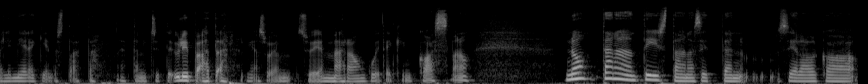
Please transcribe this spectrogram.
Eli mielenkiintoista, että, että nyt sitten ylipäätään liian syöjen määrä on kuitenkin kasvanut. No, tänään tiistaina sitten siellä alkaa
